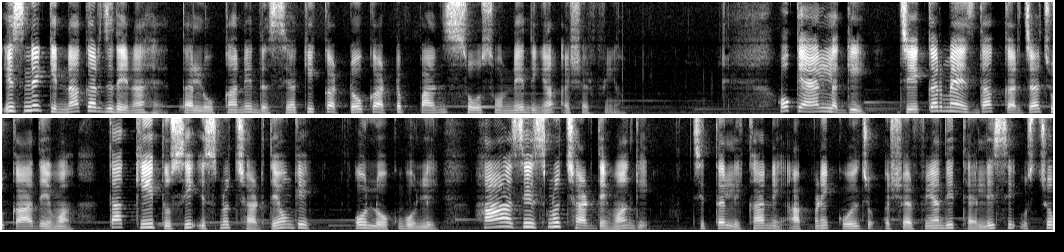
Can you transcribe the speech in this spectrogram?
ਇਸਨੇ ਕਿੰਨਾ ਕਰਜ਼ ਦੇਣਾ ਹੈ? ਤਾਂ ਲੋਕਾਂ ਨੇ ਦੱਸਿਆ ਕਿ ਘੱਟੋ ਘੱਟ 500 ਸੋਨੇ ਦੀਆਂ ਅਸ਼ਰਫੀਆਂ। ਉਹ ਕਹਿਣ ਲੱਗੀ, ਜੇਕਰ ਮੈਂ ਇਸ ਦਾ ਕਰਜ਼ਾ ਚੁਕਾ ਦੇਵਾਂ, ਤਾਂ ਕੀ ਤੁਸੀਂ ਇਸ ਨੂੰ ਛੱਡ ਦਿਓਗੇ? ਉਹ ਲੋਕ ਬੋਲੇ, ਹਾਂ, ਅਸੀਂ ਇਸ ਨੂੰ ਛੱਡ ਦੇਵਾਂਗੇ। ਚਿੱਤਰ ਲਿਖਾ ਨੇ ਆਪਣੇ ਕੋਲ ਜੋ ਅਸ਼ਰਫੀਆਂ ਦੀ ਥੈਲੀ ਸੀ, ਉਸ ਚੋਂ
